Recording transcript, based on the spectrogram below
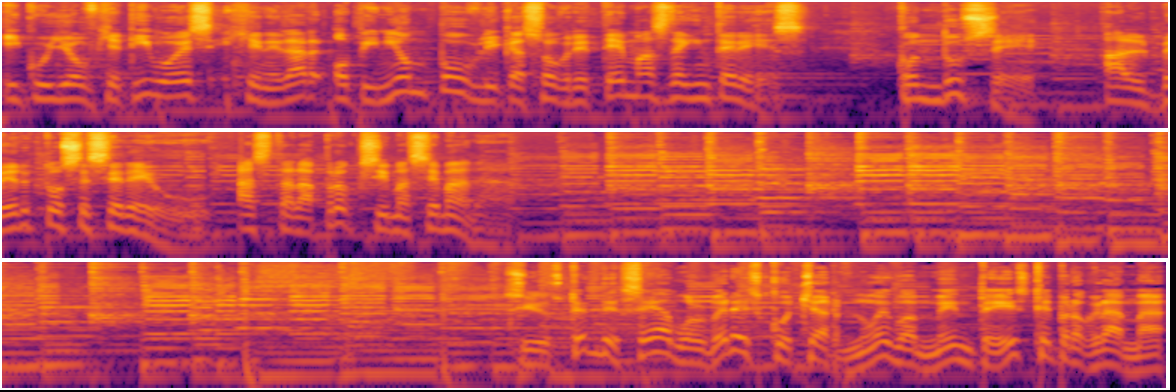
y cuyo objetivo es generar opinión pública sobre temas de interés. Conduce Alberto Cesereu. Hasta la próxima semana. Si usted desea volver a escuchar nuevamente este programa,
